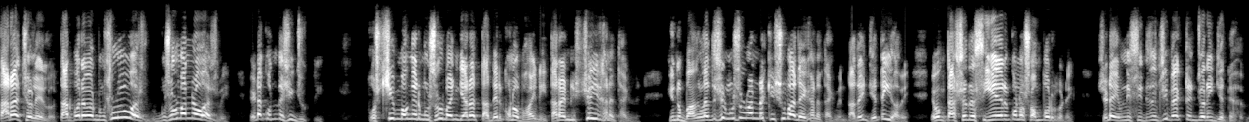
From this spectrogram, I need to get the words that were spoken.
তারা চলে এলো। তারপরে আবার মুসলমানও আসবে মুসলমানরাও আসবে। এটা কোন দেশি যুক্তি? পশ্চিমবঙ্গের মুসলমান যারা, তাদের কোনো ভয় নেই। তারা নিশ্চয়ই এখানে থাকবেন কিন্তু বাংলাদেশের মুসলমানরা কি সুবাদে এখানে থাকবেন? তাদের যেতেই হবে। এবং তার সাথে সিএ এর কোনো সম্পর্ক নেই। সেটা এমনি সিটিজেনশিপ অ্যাক্টের জোরেই যেতে হবে।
